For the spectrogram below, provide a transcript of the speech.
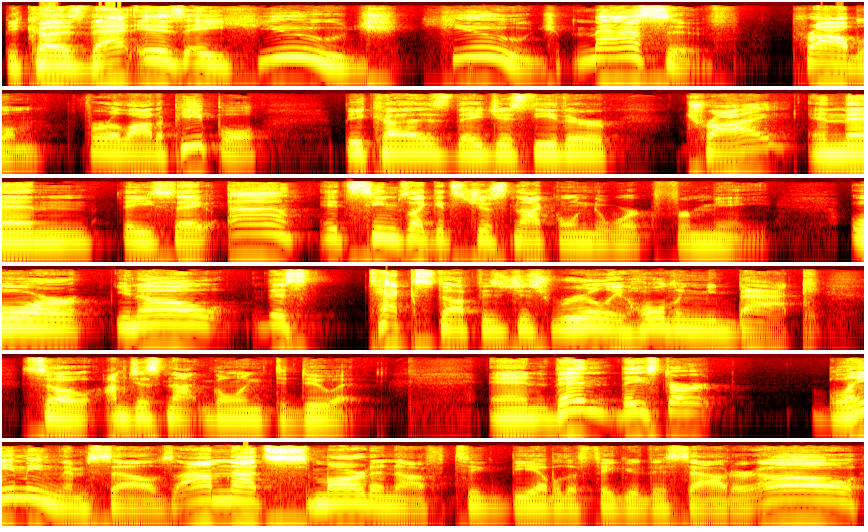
because that is a huge, huge, massive problem for a lot of people because they just either try and then they say, ah, it seems like it's just not going to work for me. Or, you know, this tech stuff is just really holding me back. So I'm just not going to do it. And then they start blaming themselves. I'm not smart enough to be able to figure this out. Or, oh,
